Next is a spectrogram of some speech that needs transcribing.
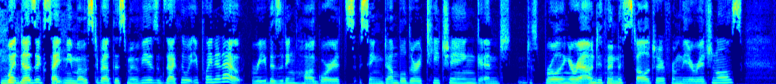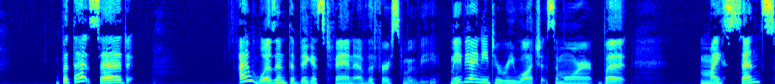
What does excite me most about this movie is exactly what you pointed out revisiting Hogwarts, seeing Dumbledore teaching, and just rolling around in the nostalgia from the originals. But that said, I wasn't the biggest fan of the first movie. Maybe I need to rewatch it some more, but my sense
